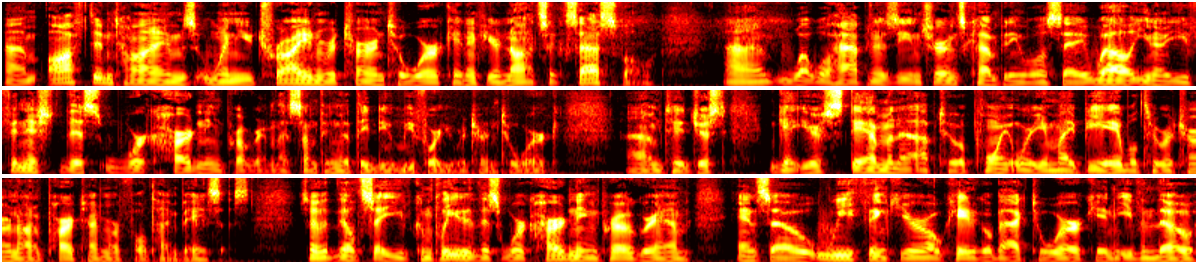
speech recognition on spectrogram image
Um, oftentimes, when you try and return to work and if you're not successful, uh, what will happen is the insurance company will say, well, you know, you finished this work hardening program. That's something that they do before you return to work um, to just get your stamina up to a point where you might be able to return on a part time or full time basis. So they'll say, you've completed this work hardening program, and so we think you're okay to go back to work. And even though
